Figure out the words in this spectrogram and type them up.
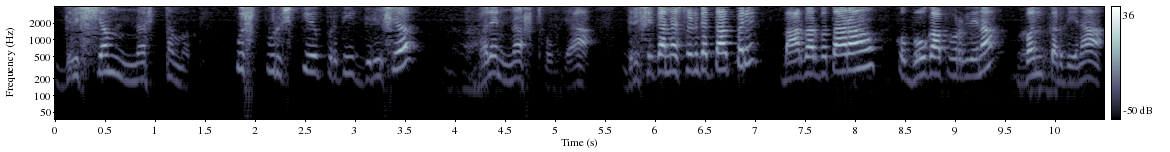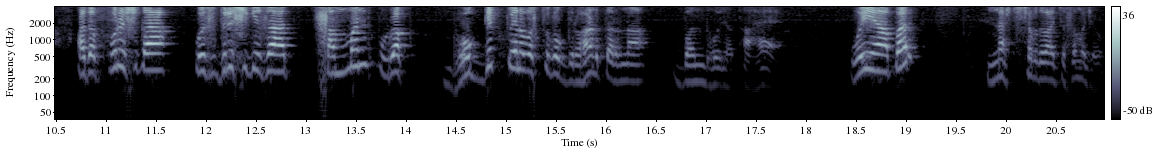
दृश्यम नष्टम उस पुरुष के प्रति दृश्य भले नष्ट हो गया। दृश्य का नष्ट होने का तात्पर्य बार बार बता रहा हूँ, को भोगापूर्वक देना बंद कर देना। अतः पुरुष का उस दृश्य के साथ संबंध पूर्वक भोग्यत्व वस्तु को ग्रहण करना बंद हो जाता है। वही यहाँ पर नष्ट शब्द वाच्य समझो।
